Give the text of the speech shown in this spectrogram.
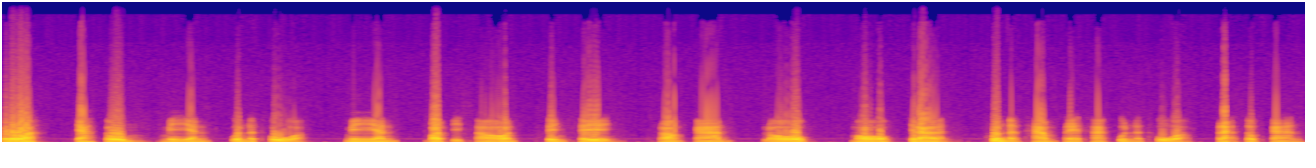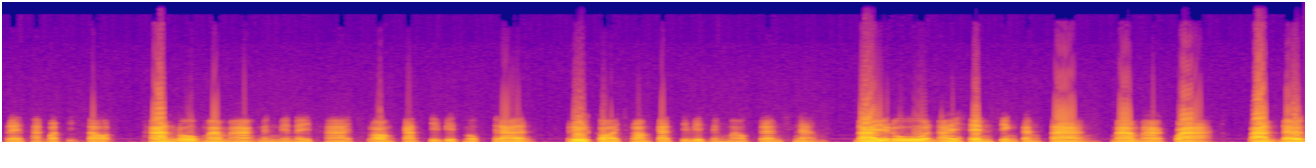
ปรัวจะตุ่มเมียนคุณทัวเมียนบอดิซอนเซนเซนรองการโลกโมกเจริญ คุณธรรมเปรตาคุณทัวประสบการณ์เปรตาบอดิซอนผ่านโลกมามากนึงเมียนในถาคลองการชีวิตหมกเจริญ หรือก่อฉลองการชีวิตนึกเมาเฉินฉน้ำได้รู้ได้เห็นสิ่งต่างๆ มามากกว่า บ้านเดิง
